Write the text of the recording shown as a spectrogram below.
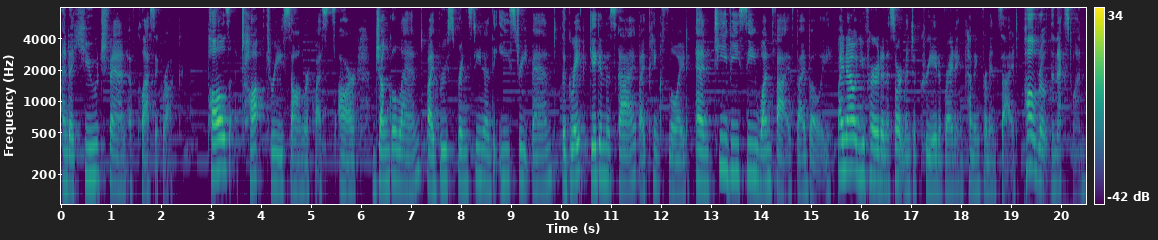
and a huge fan of classic rock. Paul's top three song requests are Jungleland by Bruce Springsteen and the E Street Band, The Great Gig in the Sky by Pink Floyd, and TVC 15 by Bowie. By now, you've heard an assortment of creative writing coming from inside. Paul wrote the next one,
